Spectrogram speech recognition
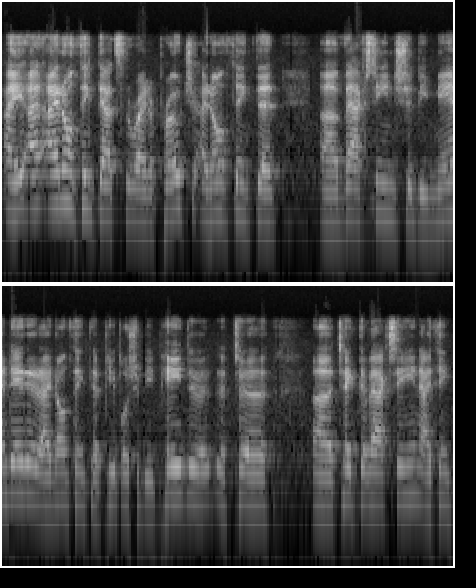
I, I, I, don't think that's the right approach. I don't think that uh, vaccines should be mandated. I don't think that people should be paid to to uh, take the vaccine. I think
